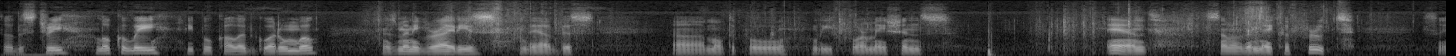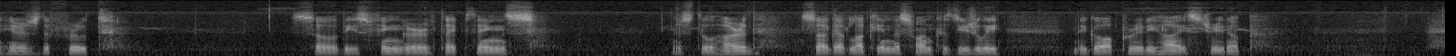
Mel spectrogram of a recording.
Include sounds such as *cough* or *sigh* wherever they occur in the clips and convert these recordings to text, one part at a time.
So this tree, locally, people call it guarumbo. There's many varieties. They have this uh, multiple leaf formations. And some of them make a fruit. So here's the fruit. So these finger type things are still hard. So I got lucky in this one because usually they go up pretty high, straight up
